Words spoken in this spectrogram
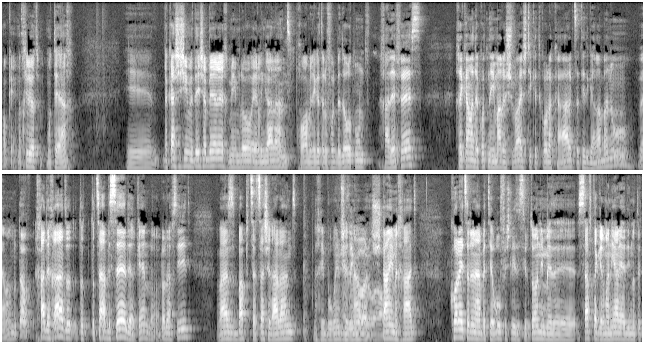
אוקיי, מתחיל להיות מותח. אה, דקה 69 בערך, ואם לא, ארלינג אהלנד, בכורה בליגת אלופות בדורטמונד, 1-0. אחרי כמה דקות נעימר השווה, השתיק את כל הקהל, קצת התגרה בנו, ואמרנו, טוב, 1-1 זאת תוצאה בסדר, כן? לא, לא להפסיד. ואז באה פצצה של אהלנד, לחיבורים של וואו. 2-1. כל האצטדיון היה בטירוף, יש לי איזה סרטון עם איזה סבתא גרמניה לידי נותנת,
